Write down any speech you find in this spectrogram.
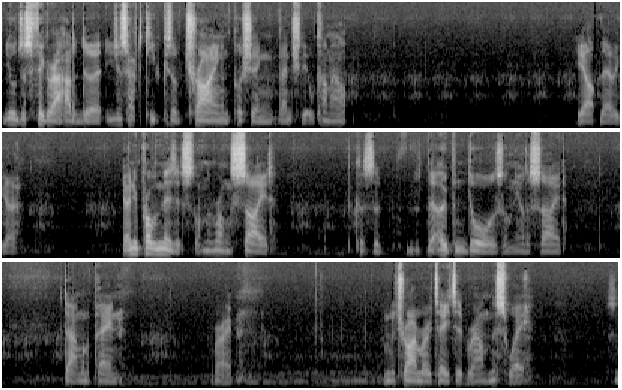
you'll just figure out how to do it. You just have to keep sort of trying and pushing. Eventually, it will come out. Yep, there we go. The only problem is it's on the wrong side because the the open doors on the other side. Damn, what a pain. Right. I'm going to try and rotate it around this way so,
